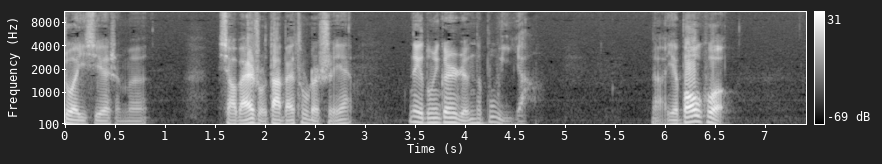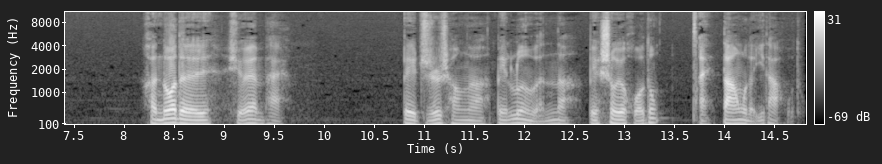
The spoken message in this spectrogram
做一些什么小白鼠、大白兔的实验，那个东西跟人它不一样，啊，也包括很多的学院派被职称啊、被论文呐、被社会活动，哎，耽误的一塌糊涂。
